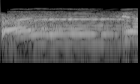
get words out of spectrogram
فالجنة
